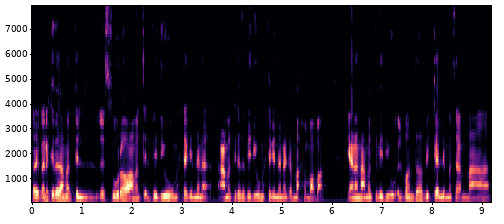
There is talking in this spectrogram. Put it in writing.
طيب أنا كده عملت ال- الصورة وعملت الفيديو ومحتاج إن أنا عملت كذا فيديو ومحتاج إن أنا أجمعهم مع بعض. يعني أنا عملت فيديو الباندا بيتكلم مثلا مع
